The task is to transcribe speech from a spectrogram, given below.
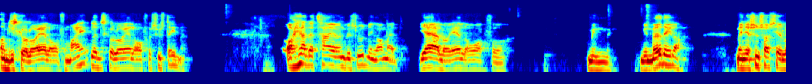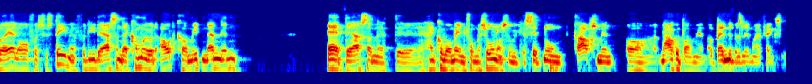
Om de skal være lojale over for mig, eller de skal være lojale over for systemet. Og her der tager jeg en beslutning om, at jeg er lojal over for min, min meddeler. Men jeg synes også, at jeg er lojal over for systemet, fordi det er sådan, der kommer jo et outcome i den anden ende. At det er sådan, at øh, han kommer med informationer, så vi kan sætte nogle drabsmænd og narkobarmænd og bandemedlemmer i fængsel.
